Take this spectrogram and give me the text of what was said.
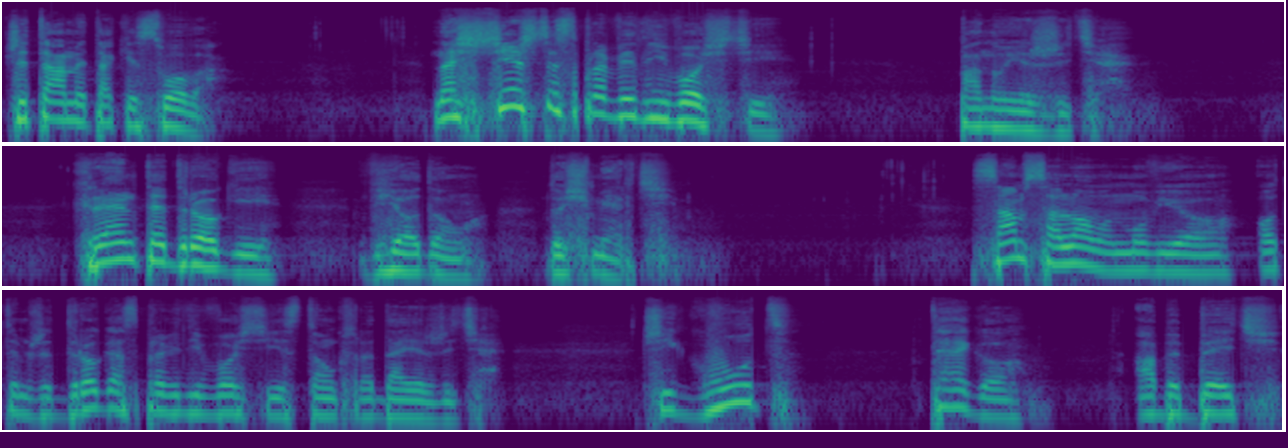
czytamy takie słowa. Na ścieżce sprawiedliwości panuje życie. Kręte drogi wiodą do śmierci. Sam Salomon mówi o, o tym, że droga sprawiedliwości jest tą, która daje życie. Czyli głód tego, aby być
